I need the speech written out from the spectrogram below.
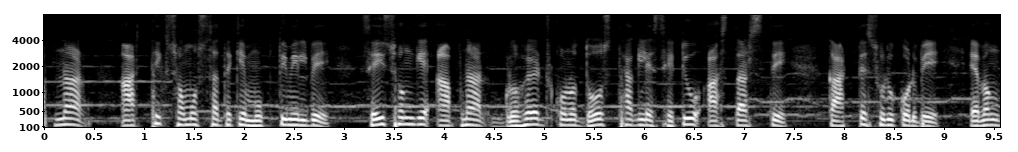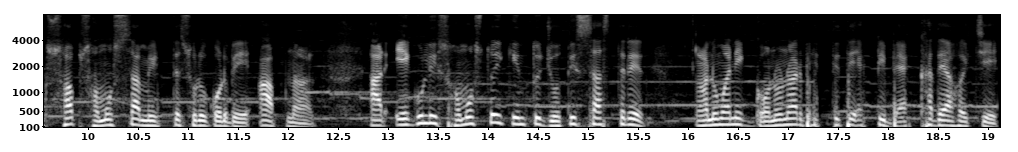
আপনার আর্থিক সমস্যা থেকে মুক্তি মিলবে। সেই সঙ্গে আপনার গ্রহের কোনো দোষ থাকলে সেটিও আস্তে আস্তে কাটতে শুরু করবে এবং সব সমস্যা মিটতে শুরু করবে আপনার। আর এগুলি সমস্তই কিন্তু জ্যোতিষশাস্ত্রের আনুমানিক গণনার ভিত্তিতে একটি ব্যাখ্যা দেওয়া হয়েছে।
